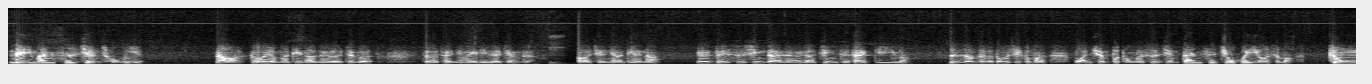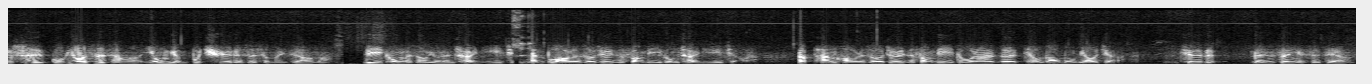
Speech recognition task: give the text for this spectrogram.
雷曼事件重演啊，各位有没有听到这个这个这个财经媒体在讲的嗯？啊，前两天呐、因为瑞士信贷的那个净值太低嘛，事实上这个东西根本完全不同的事件，但是就会有什么？总是股票市场啊，永远不缺的是什么？你知道吗？利空的时候有人踹你一脚，盘不好的时候就一直放利空踹你一脚了。那盘好的时候就一直放利多，然后再调高目标价。其实人人生也是这样子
